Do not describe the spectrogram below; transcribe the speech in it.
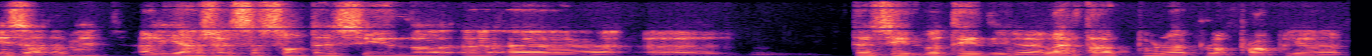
Exatamente. Aliás, esse assunto tem sido, uh, uh, uh, tem sido batido e alertado por, pela própria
